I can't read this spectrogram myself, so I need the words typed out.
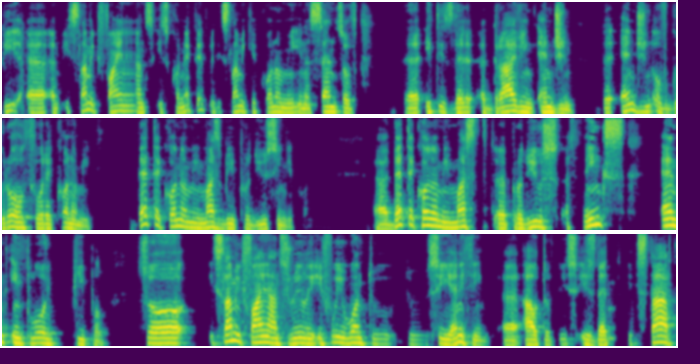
be um, Islamic finance is connected with Islamic economy in a sense of it is the driving engine, the engine of growth for economy. That economy must be producing economy uh, that economy must uh, produce things and employ people. So Islamic finance really, if we want to, to see anything uh, out of this, is that it starts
